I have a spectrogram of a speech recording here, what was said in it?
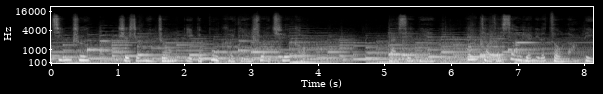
青春是生命中一个不可言说的缺口。那些年。”光脚在校园里的走廊里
